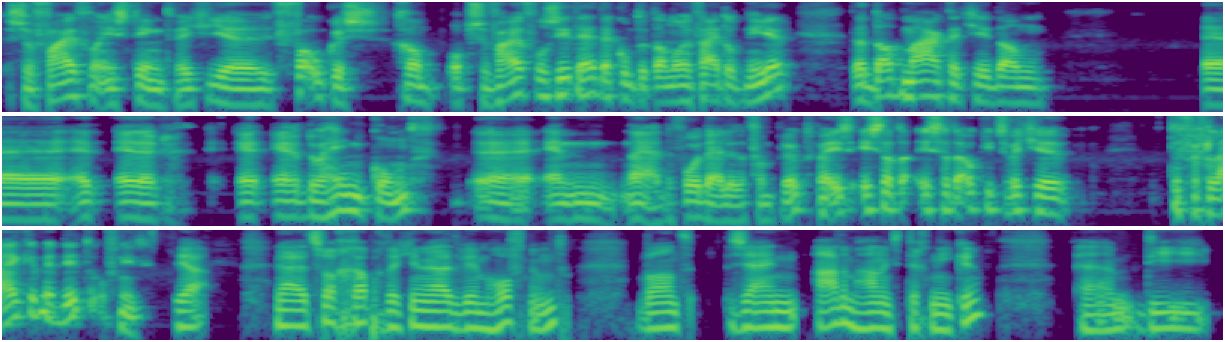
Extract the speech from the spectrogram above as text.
survival instinct, weet je, je focus gewoon op survival zit. Hè, daar komt het dan in feite op neer. Dat dat maakt dat je dan uh, er, er, er, doorheen komt. Uh, en nou ja, de voordelen ervan plukt. Maar is, is, dat, is dat ook iets wat je te vergelijken met dit of niet? Ja, nou, het is wel grappig dat je inderdaad Wim Hof noemt. Want zijn ademhalingstechnieken, um, die,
